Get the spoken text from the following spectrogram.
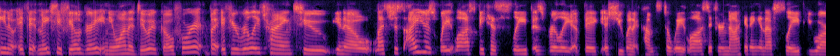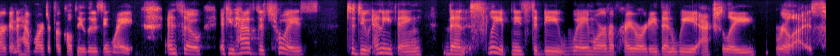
you know if it makes you feel great and you want to do it go for it. But if you're really trying to you know let's just i use weight loss because sleep is really a big issue when it comes to weight loss. If you're not getting enough sleep you are going to have more difficulty losing weight. And so if you have the choice to do anything then sleep needs to be way more of a priority than we actually realize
